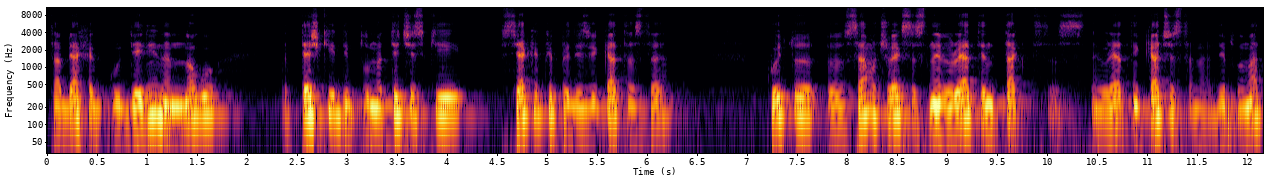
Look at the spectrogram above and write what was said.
Това бяха години на много тежки дипломатически всякакви предизвикателства, които само човек с невероятен такт, с невероятни качества на дипломат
